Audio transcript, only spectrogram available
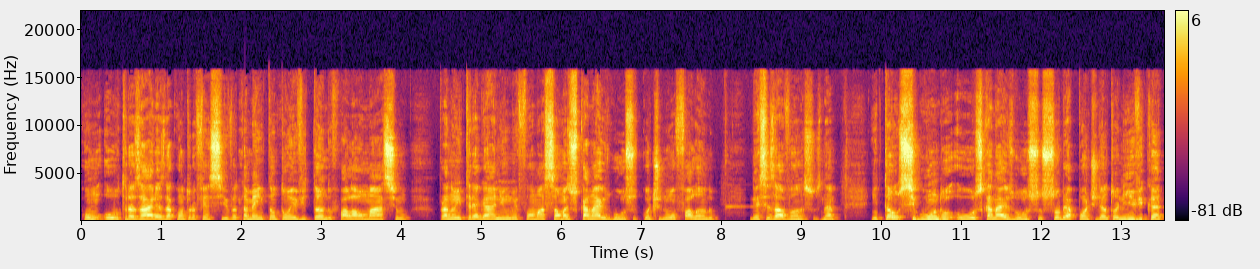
com outras áreas da contraofensiva também, então estão evitando falar ao máximo para não entregar nenhuma informação, mas os canais russos continuam falando desses avanços, né? Então, segundo os canais russos sobre a ponte de Antonívica,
